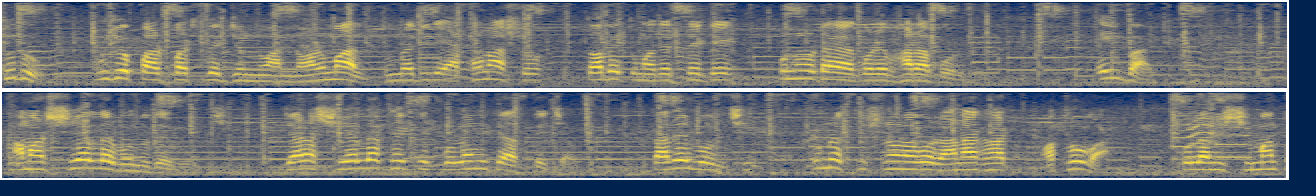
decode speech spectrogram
শুধু পুজো পারপাসের জন্য। আর নর্মাল তোমরা যদি এখন আসো, তবে তোমাদের থেকে পনেরো টাকা করে ভাড়া পড়বে। এইবার আমার শিয়ালদার বন্ধুদের বলছি, যারা শিয়ালদা থেকে কল্যাণীতে আসতে চাও, তাদের বলছি, তোমরা কৃষ্ণনগর, রানাঘাট অথবা কল্যাণী সীমান্ত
